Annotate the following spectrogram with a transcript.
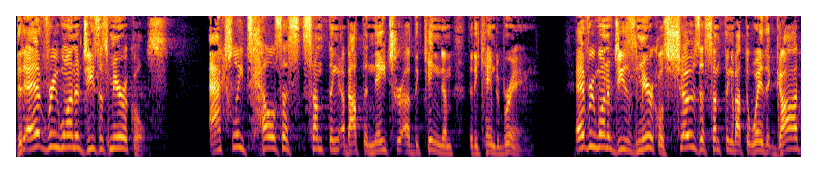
That every one of Jesus' miracles, actually tells us something about the nature of the kingdom that he came to bring. Every one of Jesus' miracles shows us something about the way that God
